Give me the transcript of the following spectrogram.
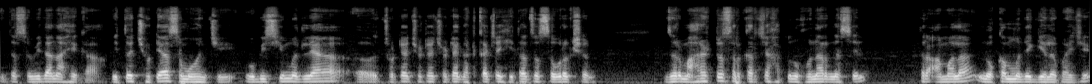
इथं संविधान आहे का? इथं छोट्या समूहांची ओबीसीमधल्या छोट्या छोट्या छोट्या घटकाच्या हिताचं संरक्षण जर महाराष्ट्र सरकारच्या हातून होणार नसेल तर आम्हाला लोकांमध्ये गेलं पाहिजे.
